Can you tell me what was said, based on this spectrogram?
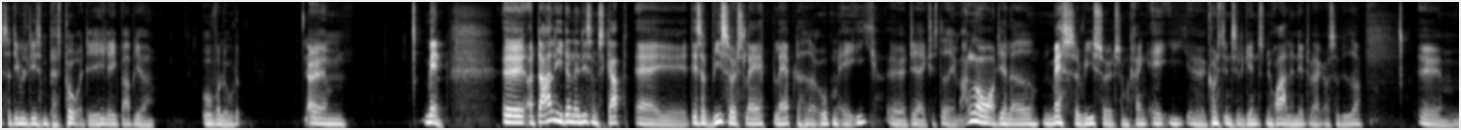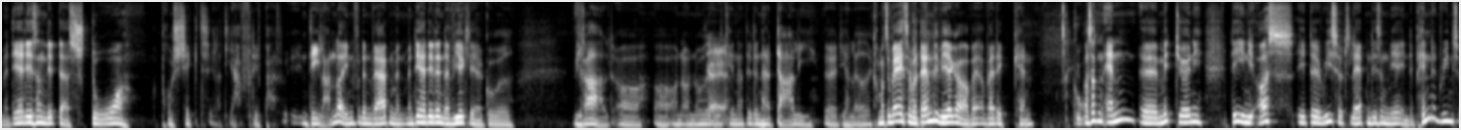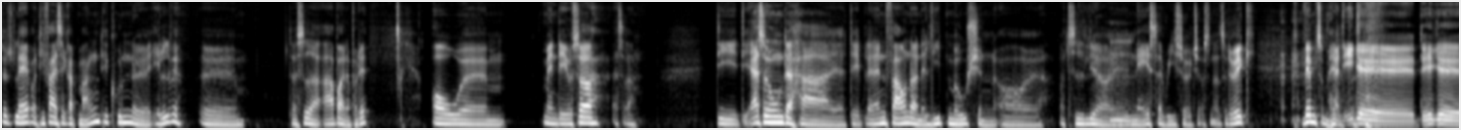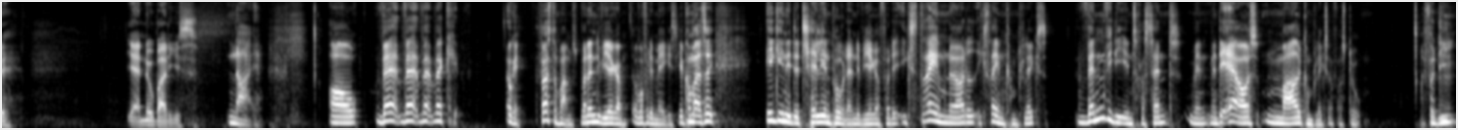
så de vil ligesom passe på, at det hele ikke bare bliver overloadet. Ja. Øhm, men, øh, og DALI, den er ligesom skabt af, øh, det er så et research lab, lab der hedder OpenAI. Øh, det har eksisteret i mange år, og de har lavet masse research omkring AI, øh, kunstig intelligens, neurale netværk osv. Øh, men det her, det er sådan lidt deres store projekt, eller de har haft et par, en del andre inden for den verden, men, men det her, det er den, der virkelig er gået viralt, og, og, og, og noget, ja, ja. alle kender. Det er den her DALI, øh, de har lavet. Jeg kommer tilbage til, hvordan det virker, og hvad, og hvad det kan. Cool. Og så den anden, uh, Midjourney, det er egentlig også et uh, research lab, men det er sådan mere independent research lab, og de er faktisk ikke ret mange, det er kun uh, 11, uh, der sidder og arbejder på det. Og, uh, men det er jo så, altså, de, de er så nogen, der har, det er blandt andet founderen af Leap Motion og, og tidligere mm. NASA research og sådan noget, så det er jo ikke hvem som Ja, helst. det er ikke... Det er ikke... Ja, nobody's. Nej. Og hvad, hvad, hvad, hvad... Okay, først og fremmest, hvordan det virker, og hvorfor det er magisk. Jeg kommer altså ikke ind i detaljen på, hvordan det virker, for det er ekstremt nørdet, ekstremt kompleks, vanvittigt interessant, men, men det er også meget kompleks at forstå. Fordi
